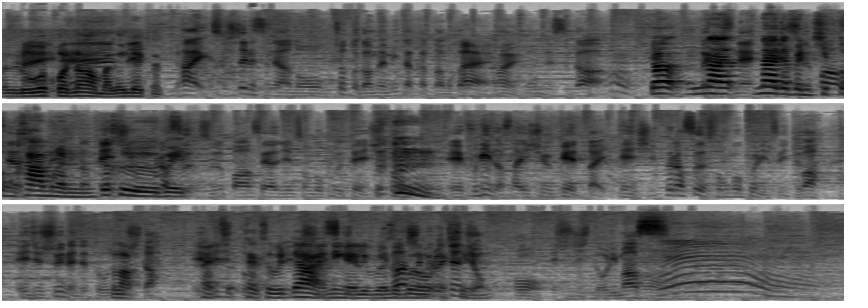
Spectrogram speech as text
มันรู้ว่าคนน่าออกมาเล่นเด็กกันก็น่าจะเป็นคลิปตรงข้ามกันก็คือเบสลับแท็กสวิตได้ นี่ไง reversible action 指示しております。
